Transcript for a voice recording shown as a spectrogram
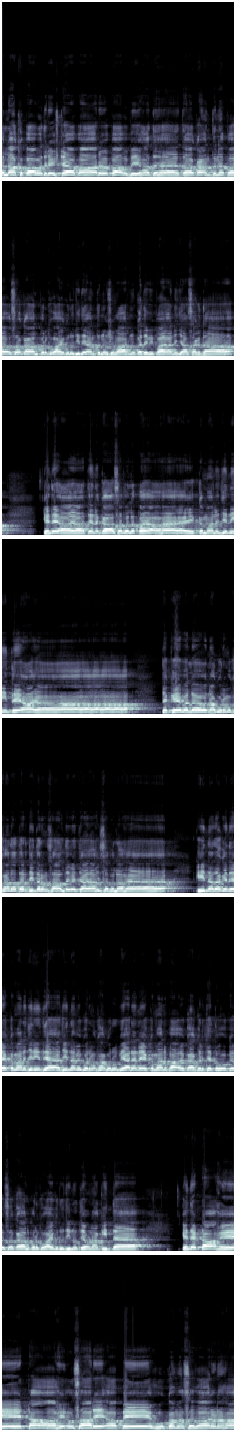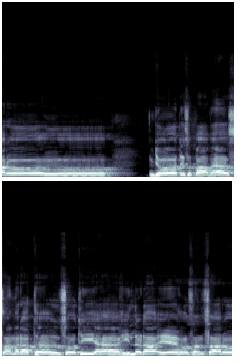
ਅਲਖ ਭਾਵ ਦ੍ਰਿਸ਼ਟ ਅਪਾਰ ਭਾਵ ਬੇਹੱਦ ਹੈ। ਤਾ ਕਾ ਅੰਤ ਨਾ ਪਾਇਓ ਸੋ ਅਕਾਲ ਪੁਰਖ ਵਾਹਿਗੁਰੂ ਜੀ ਦੇ ਅੰਤ ਨੂੰ ਸ਼ੁਮਾਰ ਨੂੰ ਕਦੇ ਵੀ ਪਾਇਆ ਨਹੀਂ ਜਾ ਸਕਦਾ। ਕਹਿੰਦੇ ਆਇਆ ਤਿਨ ਕਾ ਸਫਲ ਪਾਇਆ ਹੈ, ਇੱਕ ਮਨ ਜਿਨੀ ਤੇ ਆਇਆ। ਤੇ ਕੇਵਲ ਉਹਨਾਂ ਗੁਰਮੁਖਾਂ ਦਾ ਧਰਤੀ ਧਰਮਸਾਲ ਦੇ ਵਿੱਚ ਆਇਆ ਹੀ ਸਫਲਾ ਹੈ। ਕਿ ਇਹਨਾਂ ਦਾ ਕਹਿੰਦੇ ਇੱਕ ਮਨ ਜਿਨੀ ਤੇ ਆਇਆ, ਜਿਨ੍ਹਾਂ ਵੀ ਗੁਰਮੁਖਾਂ, ਗੁਰੂ ਪਿਆਰਿਆਂ ਨੇ ਇੱਕ ਮਨ ਭਾਵ ਇਕਾਗਰ ਚਿਤ ਹੋ ਕੇ ਉਸ ਅਕਾਲ ਪੁਰਖ ਵਾਹਿਗੁਰੂ ਜੀ ਨੂੰ ਧਿਆਉਣਾ ਕੀਤਾ। ਕਹਿੰਦੇ ਟਾਹੇ ਟਾਹੇ ਉਹ ਸਾਰੇ ਆਪੇ ਹੁਕਮ ਸਵਾਰਨ ਹਾਰੋ। ਜੋ ਤਿਸ ਭਾਵੈ ਸਮਰੱਥ, ਸੋ ਥੀਐ ਹਿਲੜਾ ਇਹੋ ਸੰਸਾਰੋ।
